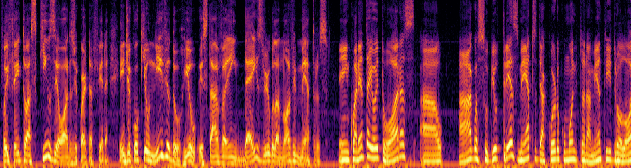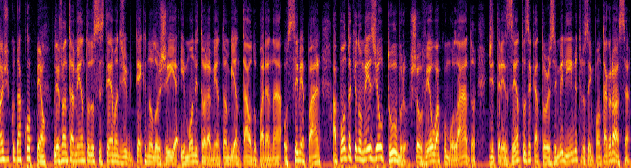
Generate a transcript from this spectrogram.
foi feita às 15 horas de quarta-feira. Indicou que o nível do rio estava em 10,9 metros. Em 48 horas, ao a água subiu 3 metros de acordo com o monitoramento hidrológico da Copel. Levantamento do Sistema de Tecnologia e Monitoramento Ambiental do Paraná, o CEMEPAR, aponta que no mês de outubro choveu o acumulado de 314 milímetros em Ponta Grossa.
